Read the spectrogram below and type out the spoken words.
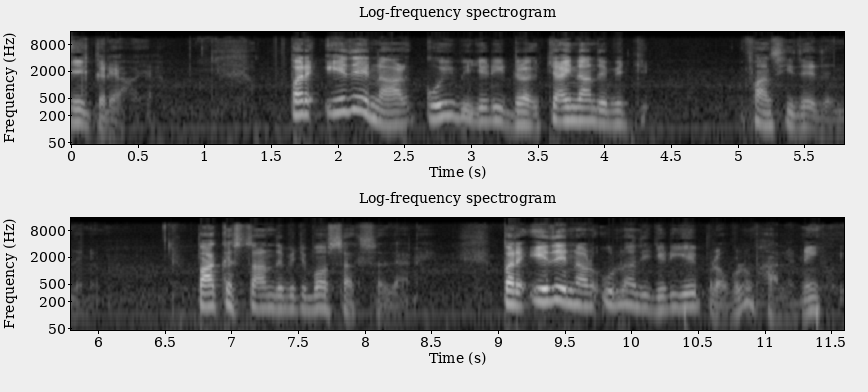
ਇਹ ਕਰਿਆ ਹੋਇਆ। ਪਰ ਇਹਦੇ ਨਾਲ ਕੋਈ ਵੀ ਜਿਹੜੀ ਡਰਗ ਚਾਈਨਾ ਦੇ ਵਿੱਚ ਫਾਂਸੀ ਦੇ ਦਿੰਦੇ ਨੇ। ਪਾਕਿਸਤਾਨ ਦੇ ਵਿੱਚ ਬਹੁਤ ਸਖਤ ਸਜ਼ਾ ਨੇ ਪਰ ਇਹਦੇ ਨਾਲ ਉਹਨਾਂ ਦੀ ਜਿਹੜੀ ਇਹ ਪ੍ਰੋਬਲਮ ਹੱਲ ਨਹੀਂ ਹੋਈ।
